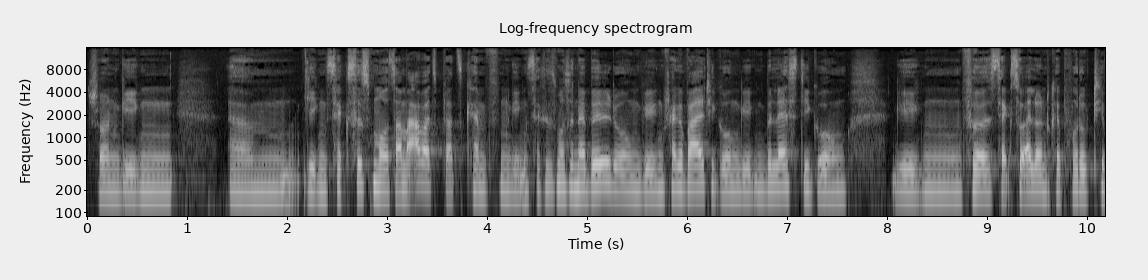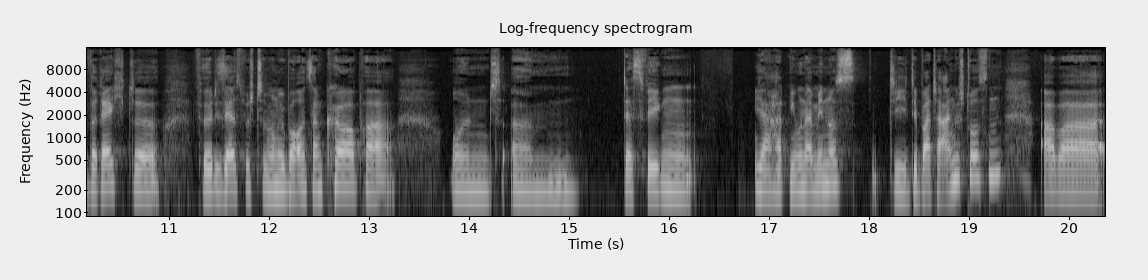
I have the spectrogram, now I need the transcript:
schon gegen ähm, gegen Sexismus am Arbeitsplatz kämpfen, gegen Sexismus in der Bildung, gegen Vergewaltigung, gegen Belästigung, gegen für sexuelle und reproduktive Rechte, für die Selbstbestimmung über unseren Körper. Und ähm, deswegen ja, hat Niuna Minus die Debatte angestoßen, aber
